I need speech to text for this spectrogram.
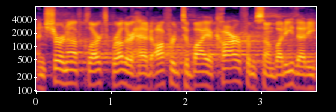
And sure enough, Clark's brother had offered to buy a car from somebody that he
